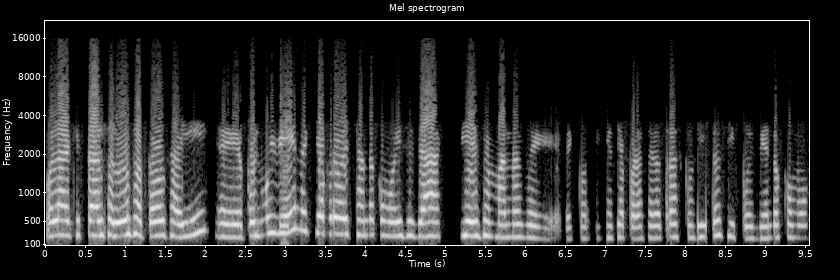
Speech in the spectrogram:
Hola, ¿qué tal? Saludos a todos ahí. Eh, pues muy bien, aquí aprovechando, como dices, ya 10 semanas de, contingencia para hacer otras cositas y pues viendo cómo,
